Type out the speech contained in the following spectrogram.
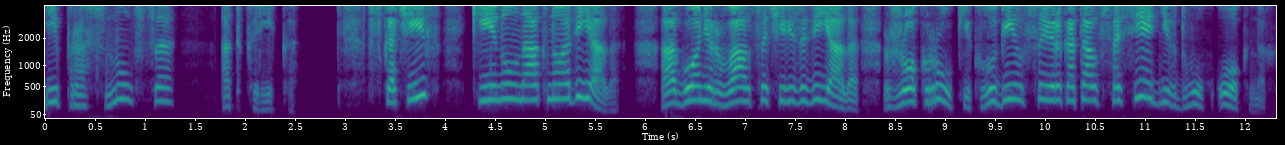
и проснулся от крика. Вскочив, кинул на окно одеяло. Огонь рвался через одеяло, жег руки, клубился и рокотал в соседних двух окнах.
